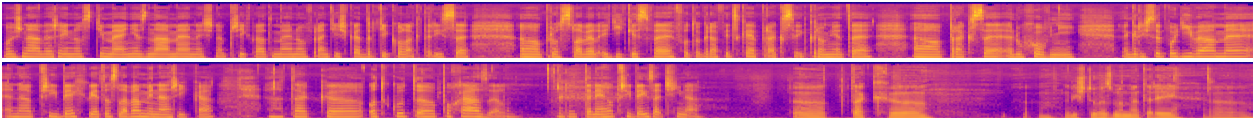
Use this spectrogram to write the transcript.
možná veřejnosti méně známé než například jméno Františka Drtikola, který se proslavil i díky své fotografické praxi, kromě té praxe duchovní. Když se podíváme na příběh Květoslava Minaříka, tak odkud pocházel? Kdy ten jeho příběh začíná? Uh, tak uh, když to vezmeme tedy uh,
